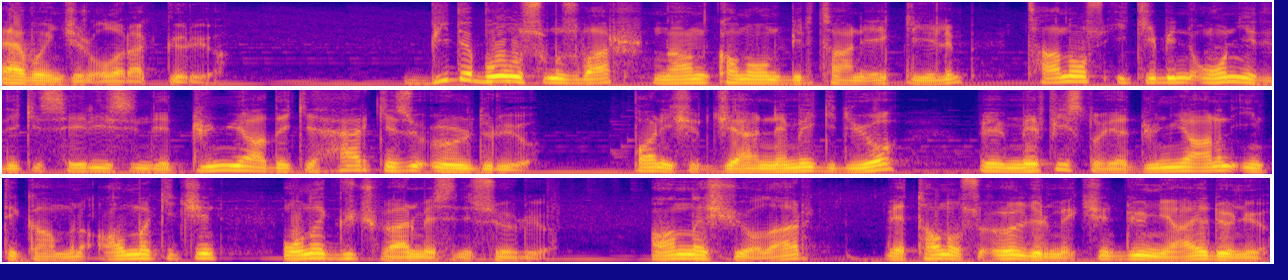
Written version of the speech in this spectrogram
Avenger olarak görüyor. Bir de bonusumuz var. Non-canon bir tane ekleyelim. Thanos 2017'deki serisinde dünyadaki herkesi öldürüyor. Punisher cehenneme gidiyor ve Mephisto'ya dünyanın intikamını almak için ona güç vermesini söylüyor. Anlaşıyorlar ve Thanos'u öldürmek için dünyaya dönüyor.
